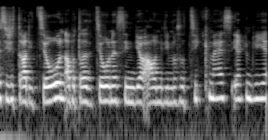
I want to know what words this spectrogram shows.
es ist eine Tradition, aber Traditionen sind ja auch nicht immer so zeitgemäß irgendwie.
